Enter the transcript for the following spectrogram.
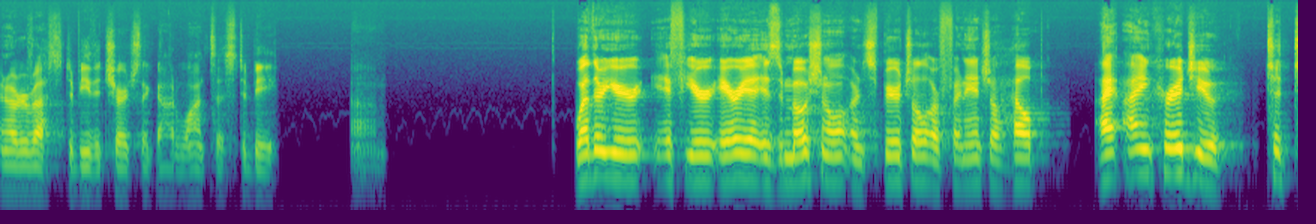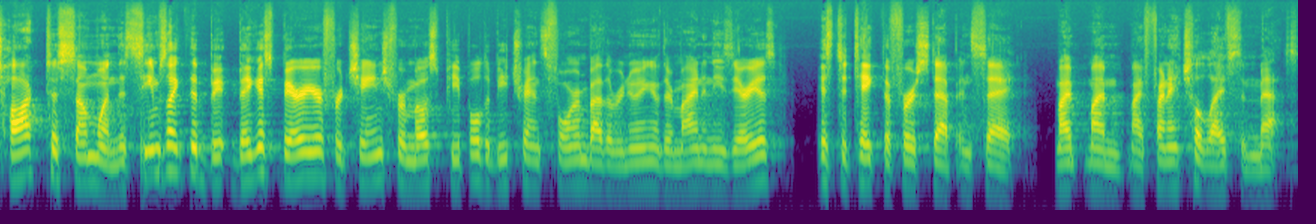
in order for us to be the church that God wants us to be. Um, whether you're, if your area is emotional or spiritual or financial help, I, I encourage you to talk to someone. This seems like the b- biggest barrier for change for most people to be transformed by the renewing of their mind in these areas is to take the first step and say, my, my, my financial life's a mess.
